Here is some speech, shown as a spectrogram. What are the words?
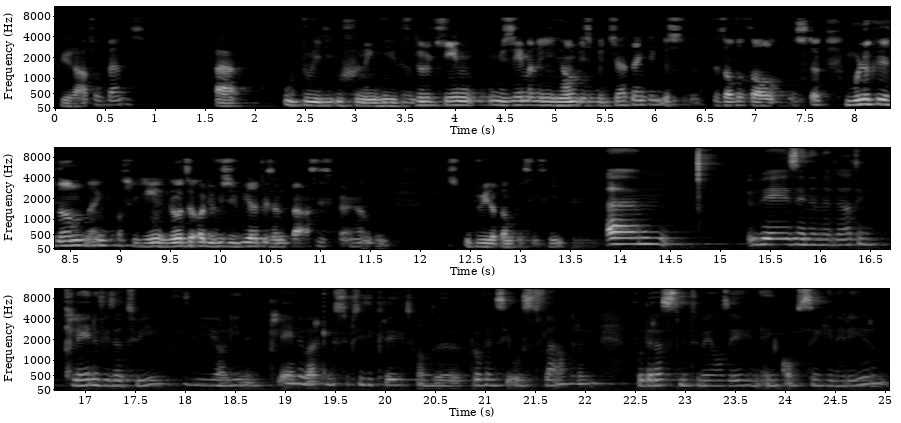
curator bent. Uh, hoe doe je die oefening hier? Het is natuurlijk geen museum met een gigantisch budget, denk ik. Dus het is altijd al een stuk moeilijker dan, denk ik, als je geen grote audiovisuele presentaties kan gaan doen. Dus hoe doe je dat dan precies hier? Um, wij zijn inderdaad een kleine VZ2, die alleen een kleine werkingssubsidie krijgt van de provincie Oost-Vlaanderen. Voor de rest moeten wij onze eigen inkomsten genereren.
